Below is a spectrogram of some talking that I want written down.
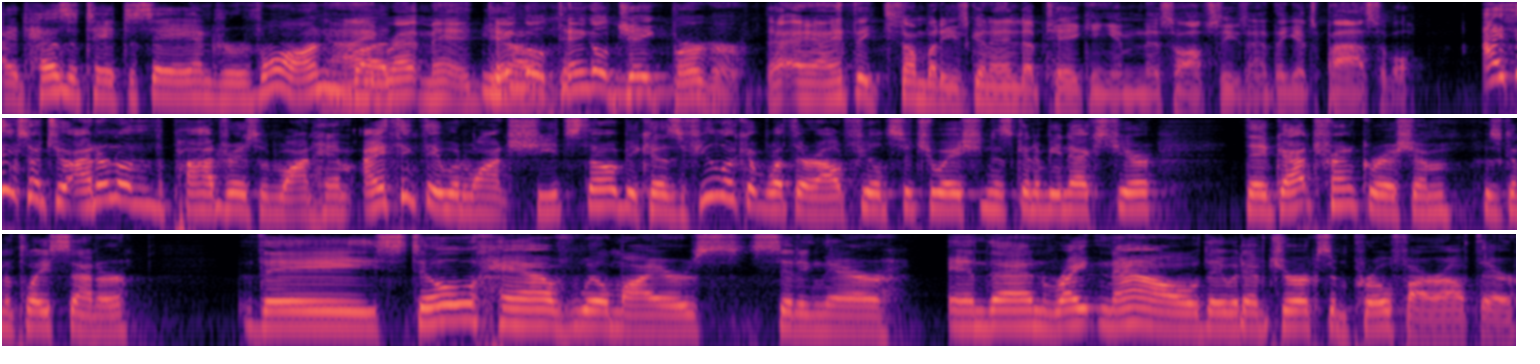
I'd hesitate to say Andrew Vaughn. But, I man, tangle, tangle Jake Berger. I think somebody's going to end up taking him this offseason. I think it's possible. I think so too. I don't know that the Padres would want him. I think they would want Sheets though, because if you look at what their outfield situation is going to be next year, they've got Trent Grisham, who's going to play center. They still have Wil Myers sitting there, and then right now they would have Jurickson Profar out there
